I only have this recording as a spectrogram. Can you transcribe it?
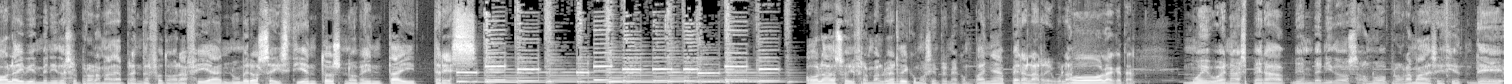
Hola y bienvenidos al programa de Aprender Fotografía número 693. Hola, soy Fran Valverde y como siempre me acompaña Pera la Regular. Hola, ¿qué tal? Muy buenas, Pera. Bienvenidos a un nuevo programa de, 600 de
